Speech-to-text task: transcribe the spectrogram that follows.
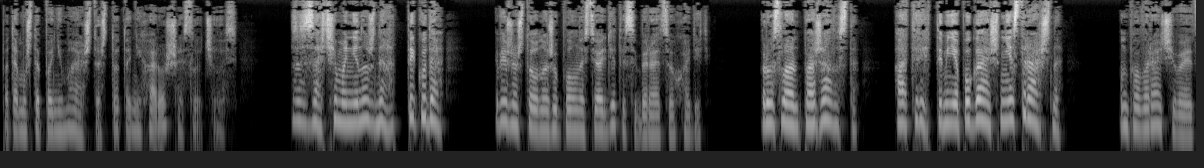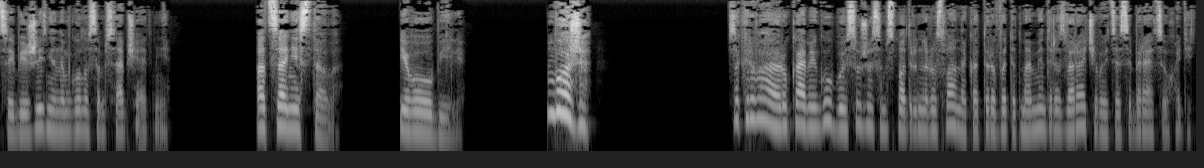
потому что понимаю, что что-то нехорошее случилось. «Зачем они нужны? Ты куда?» Вижу, что он уже полностью одет и собирается уходить. «Руслан, пожалуйста, ответь, ты меня пугаешь, мне страшно!» Он поворачивается и безжизненным голосом сообщает мне. Отца не стало. Его убили. «Боже!» Закрываю руками губы и с ужасом смотрю на Руслана, который в этот момент разворачивается и собирается уходить.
